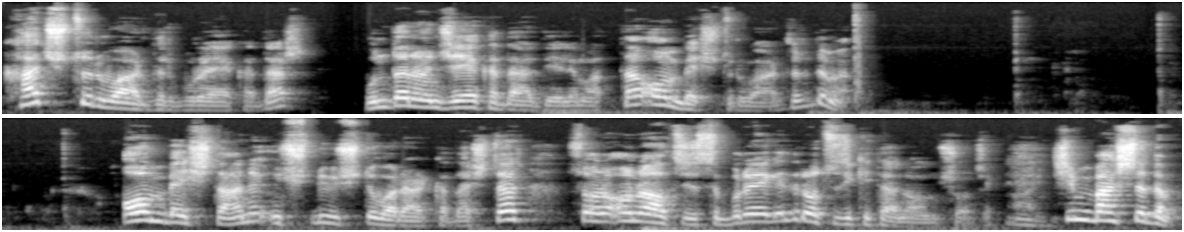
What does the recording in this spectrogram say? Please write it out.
Kaç tur vardır buraya kadar? Bundan önceye kadar diyelim hatta 15 tur vardır değil mi? 15 tane üçlü üçlü var arkadaşlar. Sonra 16'sı buraya gelir 32 tane olmuş olacak. Aynen. Şimdi başladım.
